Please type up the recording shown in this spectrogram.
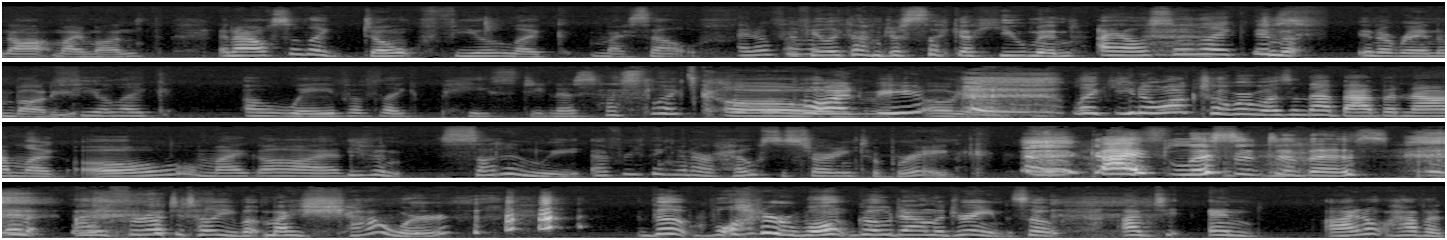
not my month, and I also like don't feel like myself. I don't I feel. feel like I'm just like a human I also like in just in a random body. feel like a wave of like pastiness has like come Oh. upon me. Oh yeah. Like you know, October wasn't that bad, but now I'm like, oh my god. Even suddenly, everything in our house is starting to break. Guys, listen to this. And I forgot to tell you, but my shower, the water won't go down the drain. So I'm t- and I don't have a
